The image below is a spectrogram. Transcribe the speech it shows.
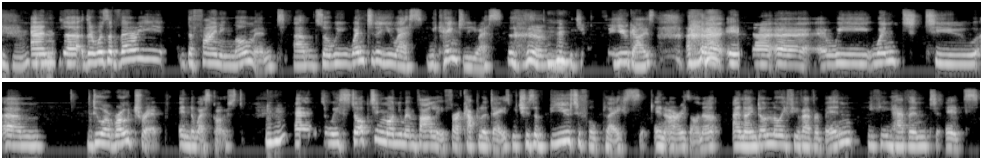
Mm-hmm. And uh, there was a very defining moment. Um, so we went to the US. We came to the US. mm-hmm. you guys. Uh, it, uh, uh, we went to um, do a road trip in the West Coast. Mm-hmm. And we stopped in Monument Valley for a couple of days, which is a beautiful place in Arizona. And I don't know if you've ever been. If you haven't, it's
